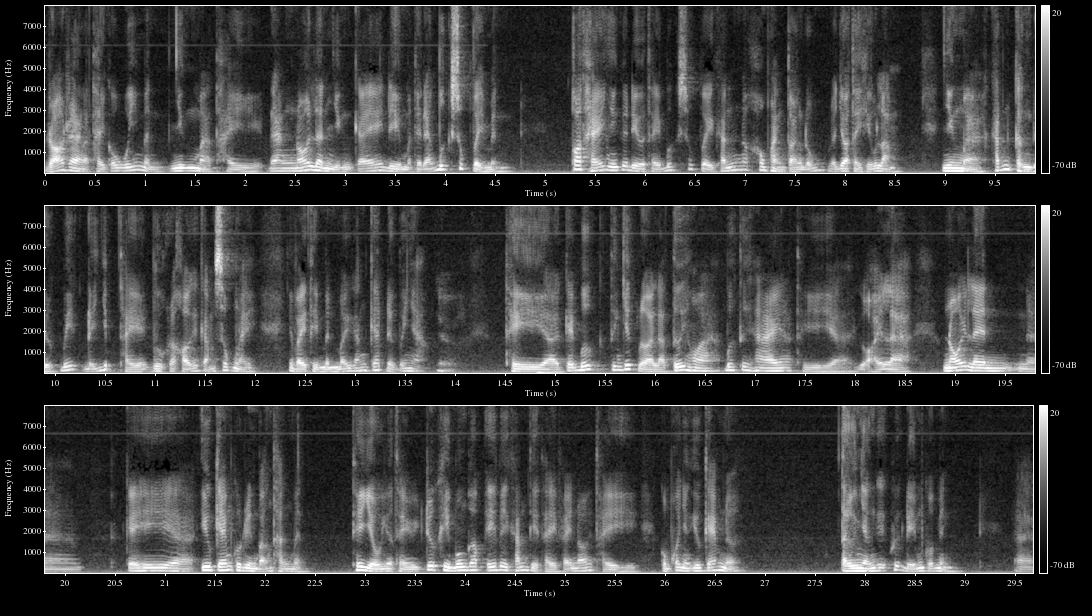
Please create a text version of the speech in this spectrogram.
Rõ ràng là thầy có quý mình, nhưng mà thầy đang nói lên những cái điều mà thầy đang bức xúc về mình. Có thể những cái điều thầy bức xúc về khánh nó không hoàn toàn đúng, là do thầy hiểu lầm. Nhưng mà khánh cần được biết để giúp thầy vượt ra khỏi cái cảm xúc này. Như vậy thì mình mới gắn kết được với nhau. Yeah thì à, cái bước thứ nhất gọi là tưới hoa. Bước thứ hai thì à, gọi là nói lên à, cái yếu kém của riêng bản thân mình. Thí dụ như thầy trước khi muốn góp ý với khánh thì thầy phải nói thầy cũng có những yếu kém nữa. Tự nhận cái khuyết điểm của mình. À,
